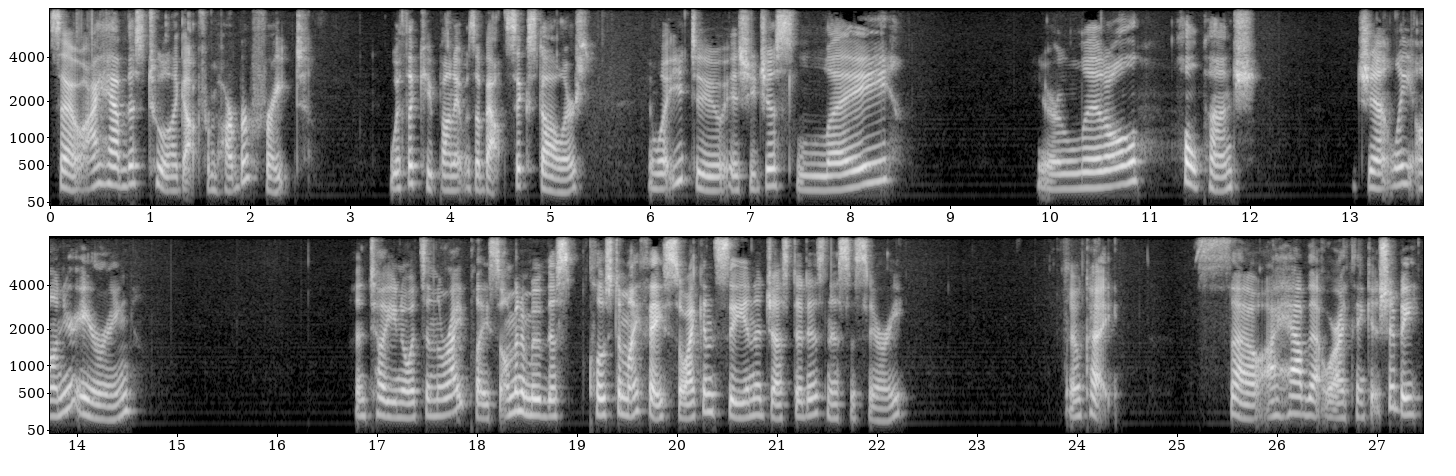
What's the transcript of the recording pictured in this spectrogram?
So I have this tool I got from Harbor Freight with a coupon. It was about $6. And what you do is you just lay your little hole punch gently on your earring until you know it's in the right place. So I'm going to move this close to my face so I can see and adjust it as necessary. Okay, so I have that where I think it should be.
